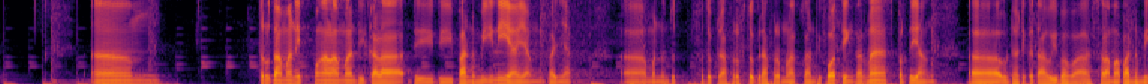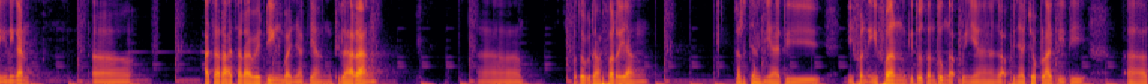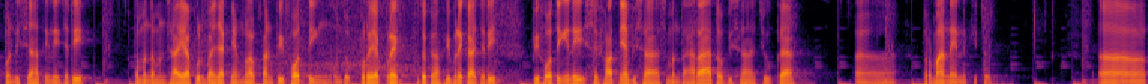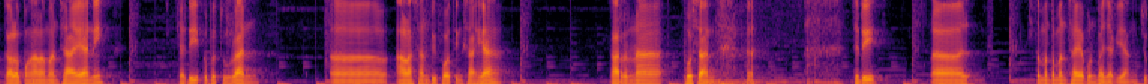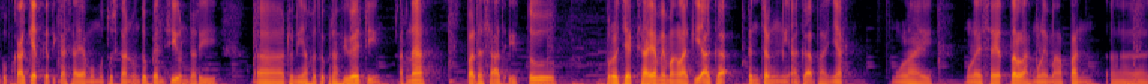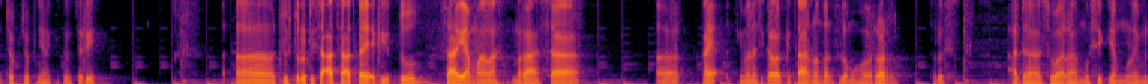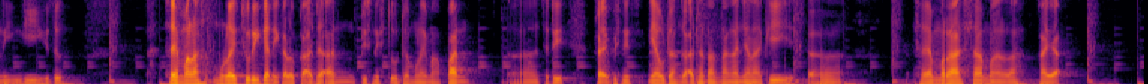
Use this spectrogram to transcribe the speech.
Um, terutama nih pengalaman di kala di di pandemi ini ya yang banyak uh, menuntut fotografer-fotografer melakukan pivoting karena seperti yang uh, udah diketahui bahwa selama pandemi ini kan uh, acara-acara wedding banyak yang dilarang uh, fotografer yang kerjanya di event-event gitu tentu nggak punya nggak punya job lagi di uh, kondisi saat ini. Jadi teman-teman saya pun banyak yang melakukan pivoting untuk proyek-proyek fotografi mereka. Jadi pivoting ini sifatnya bisa sementara atau bisa juga uh, permanen gitu. Uh, kalau pengalaman saya nih jadi kebetulan uh, alasan pivoting saya karena bosan jadi uh, teman-teman saya pun banyak yang cukup kaget ketika saya memutuskan untuk pensiun dari uh, dunia fotografi wedding. Karena pada saat itu proyek saya memang lagi agak kenceng nih agak banyak. Mulai mulai settle lah mulai mapan uh, job-jobnya gitu. Jadi uh, justru di saat-saat kayak gitu saya malah merasa uh, kayak gimana sih kalau kita nonton film horor terus ada suara musik yang mulai meninggi gitu. Saya malah mulai curiga nih kalau keadaan bisnis tuh udah mulai mapan. Uh, jadi kayak bisnisnya udah nggak ada tantangannya lagi uh, saya merasa malah kayak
